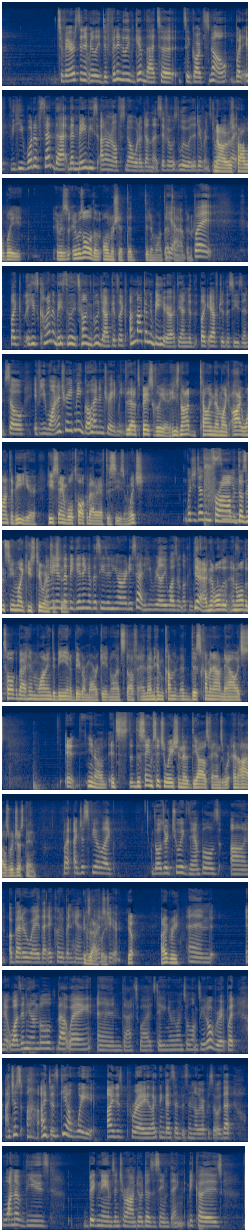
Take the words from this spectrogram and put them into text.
Tavares didn't really definitively give that to, to Garth Snow, but if he would have said that, then maybe I don't know if Snow would have done this. If it was Lou, it's a different story. no, it was but- probably. It was. It was all the ownership that didn't want that to happen. But like he's kind of basically telling the Blue Jackets like I'm not going to be here at the end of the, like after the season. So if you want to trade me, go ahead and trade me. That's basically it. He's not telling them like I want to be here. He's saying we'll talk about it after the season, which Which doesn't prob seem, doesn't seem like he's too interested. I mean, in the beginning of the season, he already said he really wasn't looking. Yeah, and all the and all the talk about him wanting to be in a bigger market and all that stuff, and then him coming this coming out now, it's it you know it's the same situation that the Isles fans were and the Isles were just in. But I just feel like those are two examples on a better way that it could have been handled Exactly. last year. Yep, I agree. and and it wasn't handled that way and that's why it's taking everyone so long to get over it but i just i just can't wait i just pray i think i said this in another episode that one of these big names in Toronto does the same thing because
